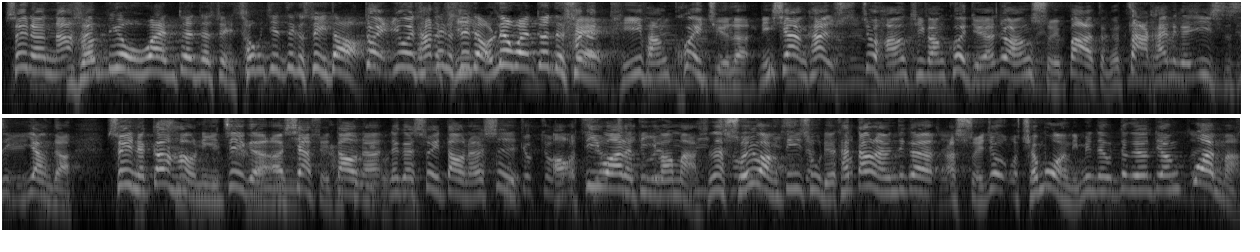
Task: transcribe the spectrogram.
所以呢，拿你说六万吨的水冲进这个隧道？对，因为它的这个隧道六万吨的水，堤防溃决了。你想想看，就好像堤防溃决，就好像水坝整个炸开那个意思是一样的。所以呢，刚好你这个呃下水道呢，那个隧道呢是哦低洼的地方嘛，那水往低处流，它当然这个呃水就全部往里面的那个地方灌嘛。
